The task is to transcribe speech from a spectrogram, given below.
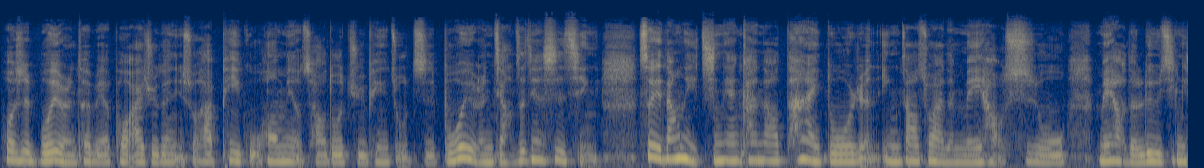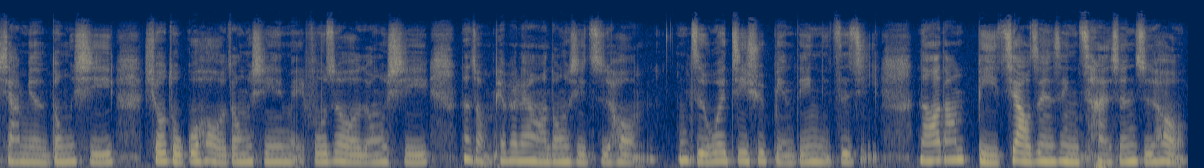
或是不会有人特别 po IG 跟你说他屁股后面有超多橘皮组织，不会有人讲这件事情。所以，当你今天看到太多人营造出来的美好事物、美好的滤镜下面的东西、修图过后的东西、美肤之后的东西，那种漂漂亮亮的东西之后，你只会继续贬低你自己，然后当比较这件事情产生之后，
